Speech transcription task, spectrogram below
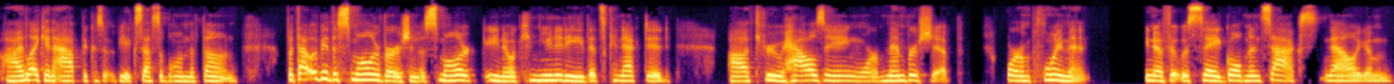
I like an app because it would be accessible on the phone but that would be the smaller version a smaller you know a community that's connected uh, through housing or membership or employment. You know if it was say goldman sachs now i'm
